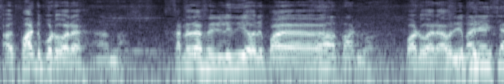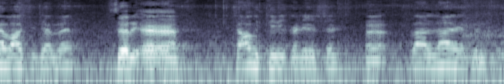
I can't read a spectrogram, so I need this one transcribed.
அவர் பாட்டு பாடுவார? ஆமா. கண்ணதாசன் எழுதி அவர் பாடுவார். பாடுவார். அவர் மலேசியா வாசுதேவன் சரி சாவித்திரி கணேசன் ஆ. இதெல்லாம் எங்களுக்கு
